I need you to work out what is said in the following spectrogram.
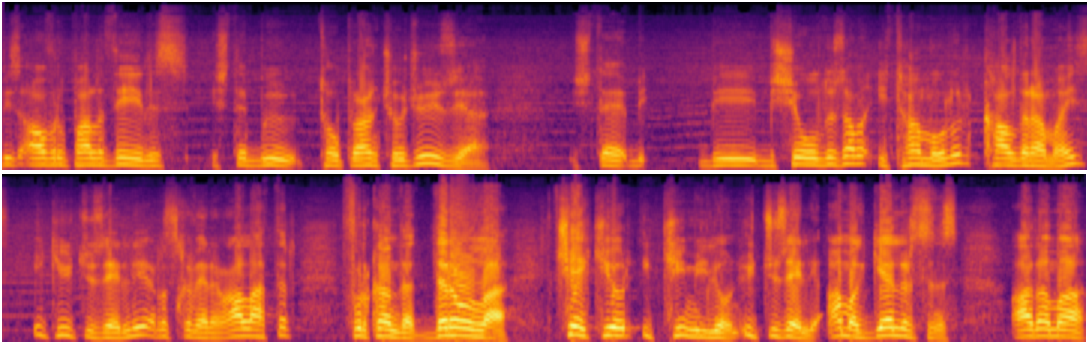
biz Avrupalı değiliz. İşte bu toprağın çocuğuyuz ya. İşte bir, bir, şey olduğu zaman itham olur kaldıramayız. 2-350 rızkı veren Allah'tır. Furkan da drone'la çekiyor 2 milyon 350 ama gelirsiniz adama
